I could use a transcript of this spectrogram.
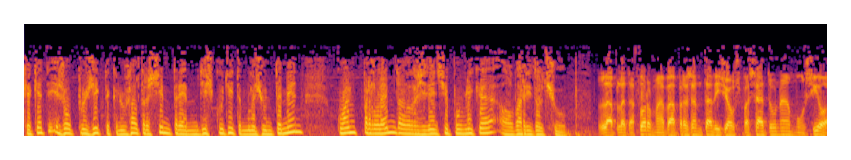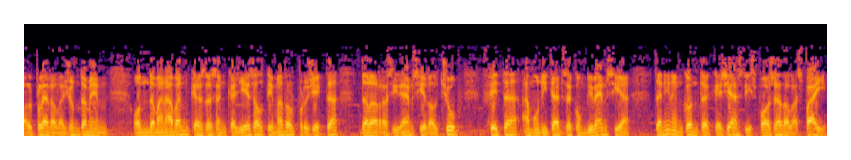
que aquest és el projecte que nosaltres sempre hem discutit amb l'Ajuntament quan parlem de la residència pública al barri del Xup. La plataforma va presentar dijous passat una moció al ple de l'Ajuntament on demanaven que es desencallés el tema del projecte de la residència del Xup, feta amb unitats de convivència, tenint en compte que ja es disposa de l'espai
